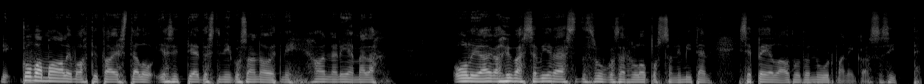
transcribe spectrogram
Niin kova maalivahtitaistelu, ja sitten tietysti niin kuin sanoit, niin Hanna Niemelä oli aika hyvässä vireessä tässä runkosarjan lopussa, niin miten se peilautuu tuon Nordmanin kanssa sitten?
